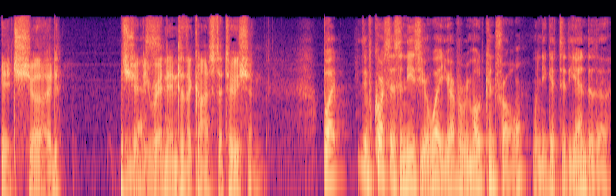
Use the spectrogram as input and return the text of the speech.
it should. It should yes. be written into the Constitution. But of course, there's an easier way. You have a remote control. When you get to the end of the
